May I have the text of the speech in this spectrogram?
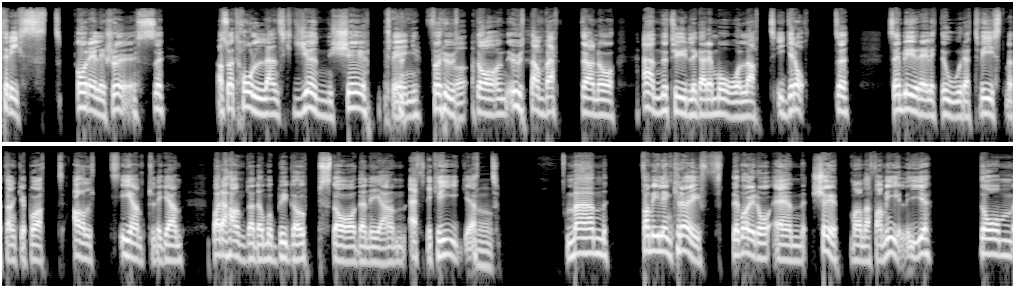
trist och religiös. Alltså ett holländskt Jönköping förutom, utan Vättern och ännu tydligare målat i grått. Sen blir det lite orättvist med tanke på att allt egentligen bara handlade om att bygga upp staden igen efter kriget. Ja. Men familjen Cruyff, det var ju då en köpmannafamilj. De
